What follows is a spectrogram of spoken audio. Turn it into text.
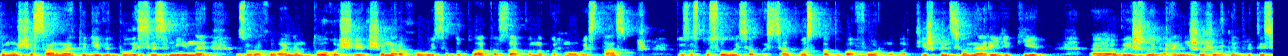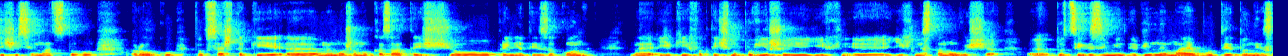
тому що саме тоді відбулися зміни з урахуванням того, що якщо нараховується доплата за понаднормовий стаж, то застосовується ось ця двоскладова формула. Ті ж пенсіонери, які е, вийшли раніше жовтня 2017 року, то все ж таки е, ми можемо казати, що прийнятий закон. е, Який фактично погіршує їх, е, їхнє становище е, до цих змін, він не має бути до них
